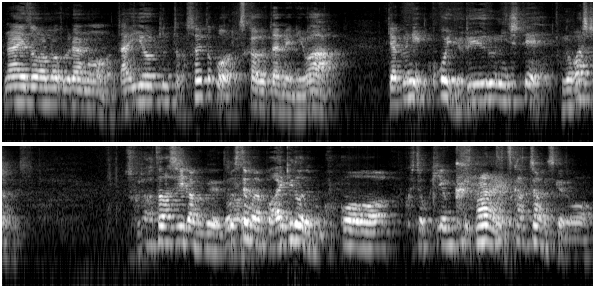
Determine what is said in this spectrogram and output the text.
内臓の裏の大腰筋とかそういうところを使うためには逆にここをゆるゆるにして伸ばしちゃうんです。それは新しい感覚でどうしてもやっぱ合気道でもここ腹直筋をグッはい。と使っちゃうんですけど、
